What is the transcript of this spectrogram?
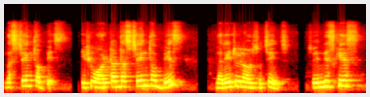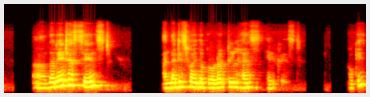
the strength of base. If you alter the strength of base, the rate will also change. So in this case, uh, the rate has changed and that is why the product yield has increased. Okay.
